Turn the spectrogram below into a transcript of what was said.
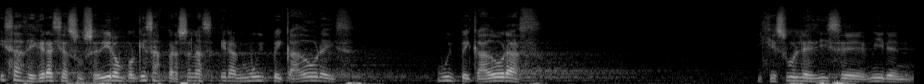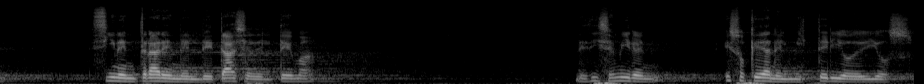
esas desgracias sucedieron porque esas personas eran muy pecadores, muy pecadoras. Y Jesús les dice, miren, sin entrar en el detalle del tema, les dice, miren, eso queda en el misterio de Dios,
